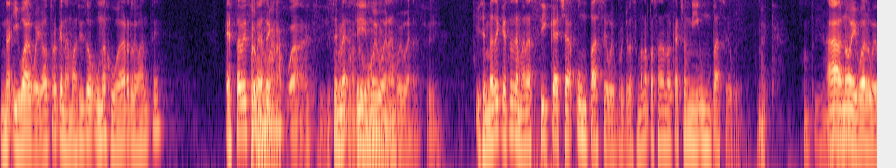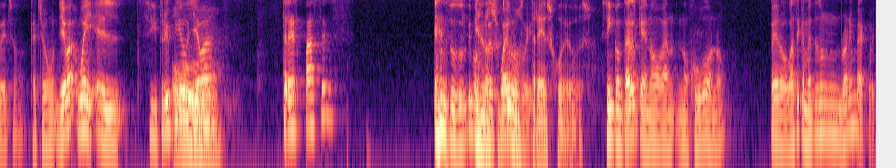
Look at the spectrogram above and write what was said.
Na- igual, güey. Otro que nada más hizo una jugada relevante. Esta vez Fue se me muy hace. buena jugada. ese sí, se me- sí, muy buena, muy buena. Sí, Y se me hace que esta semana sí cacha un pase, güey. Porque la semana pasada no cachó ni un pase, güey. neta. ¿Cuánto lleva? Ah, no, igual, güey. De hecho, cachó un. Lleva, güey, el Citripio Oh, lleva tres pases en sus últimos en tres los juegos, últimos güey. tres juegos. Sin contar el que no, gan- no jugó, ¿no? Pero básicamente es un running back, güey.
